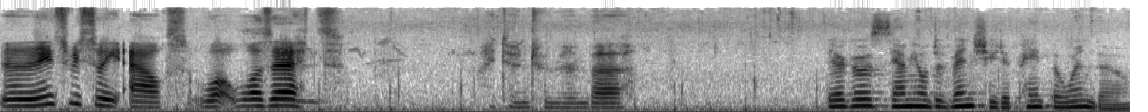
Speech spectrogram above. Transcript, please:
No, there needs to be something else. What was it? I don't remember. There goes Samuel da Vinci to paint the window.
